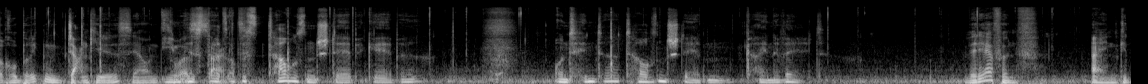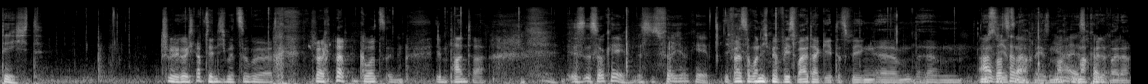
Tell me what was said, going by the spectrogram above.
Rubriken-Junkie ist, ja, und Ihm ist, als sagt. ob es tausend Stäbe gäbe und hinter tausend Stäben keine Welt. WDR 5. Ein Gedicht. Entschuldigung, ich habe dir nicht mehr zugehört. Ich war gerade kurz im, im Panther. Es ist okay, das ist völlig okay. Ich weiß aber nicht mehr, wie es weitergeht, deswegen ähm, ähm, muss ich jetzt nachlesen. Mach, Ah, Ja, mach bitte weiter.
